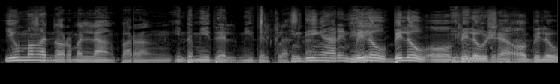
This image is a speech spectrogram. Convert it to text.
Yung so, mga normal lang, parang in the middle, middle class Hindi lang. nga rin. Below, below. Oh, Below below, siya. pa. Oh, below.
